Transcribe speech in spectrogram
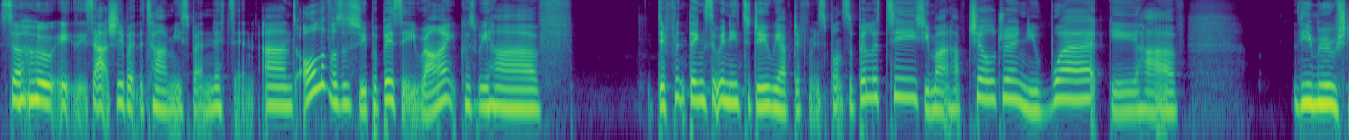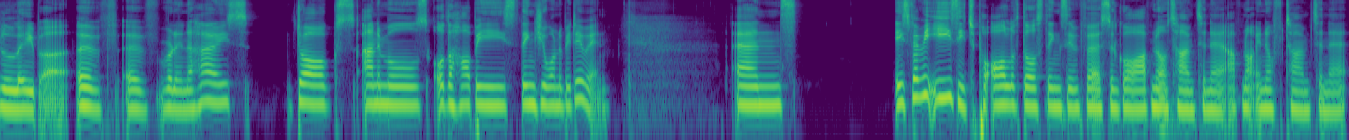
So, it's actually about the time you spend knitting. And all of us are super busy, right? Because we have different things that we need to do. We have different responsibilities. You might have children, you work, you have the emotional labor of of running a house, dogs, animals, other hobbies, things you want to be doing. And it's very easy to put all of those things in first and go, oh, I've no time to knit, I've not enough time to knit.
